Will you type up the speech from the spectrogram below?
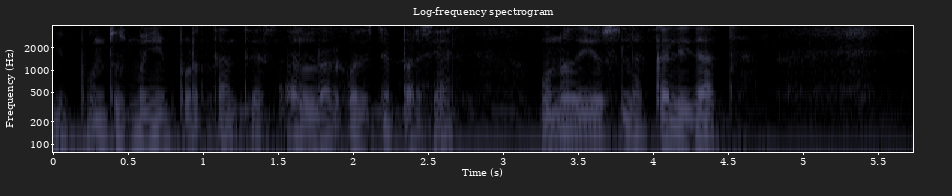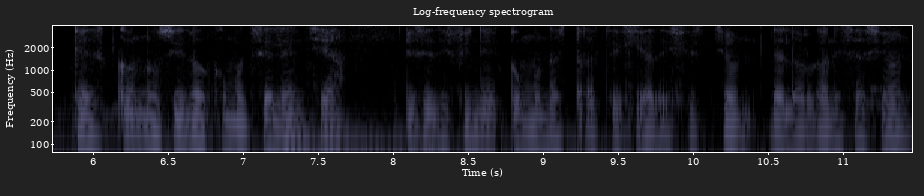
y puntos muy importantes a lo largo de este parcial. Uno de ellos es la calidad que es conocido como excelencia y se define como una estrategia de gestión de la organización.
